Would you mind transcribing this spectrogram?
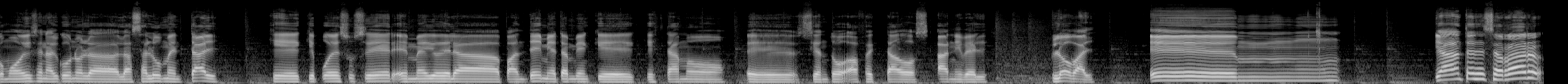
como dicen algunos, la, salud mental que, puede suceder en medio de la pandemia también que, estamos eh, siendo afectados a nivel global. Em, ya antes de cerrar,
